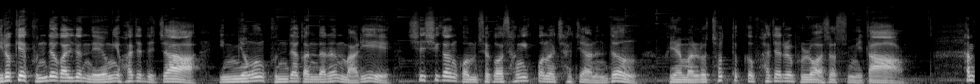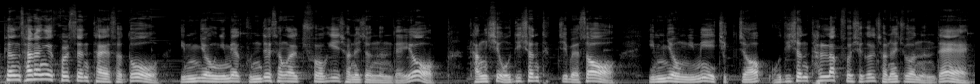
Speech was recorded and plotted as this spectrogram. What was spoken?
이렇게 군대 관련 내용이 화제되자 임용은 군대 간다는 말이 실시간 검색어 상위권을 차지하는 등 그야말로 초특급 화제를 불러왔었습니다. 한편 사랑의 콜센터에서도 임용님의 군대 생활 추억이 전해졌는데요. 당시 오디션 특집에서 임용님이 직접 오디션 탈락 소식을 전해주었는데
